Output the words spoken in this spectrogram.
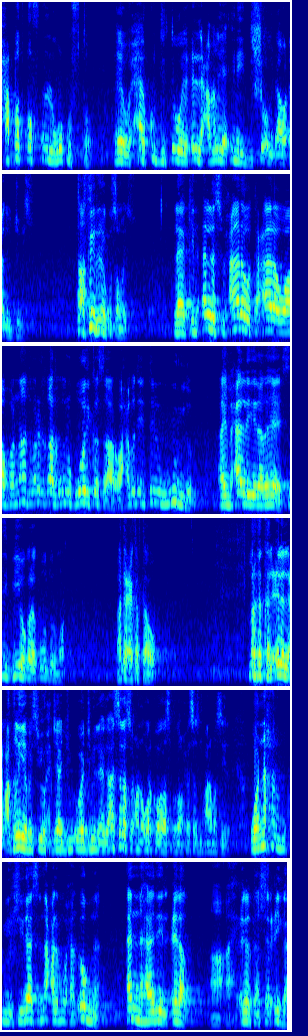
xabad qof in lagu dhufto waxaa ku jirta wey cilla caqliya inay disho oy dhaawacdo jebiso taiir inay ku samayso. Laakiin alla subxaana wa waa banaanta mararka qaarkood inuu quwadi ka saaro. Oo xabadii inta lagugu rido ay maxaa la yihahda he sidii biyo kale kuu dulmarto waa dhici kartaa marka kalcilal caqliya bas waajibin lahayd. Isaga socono warkoodaas badan waxsaas macna ma siila wa naxnu buu ku yidhi shiiraasi naclam waxaan ogna ana hadihi alcilal cilalkan sharciga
